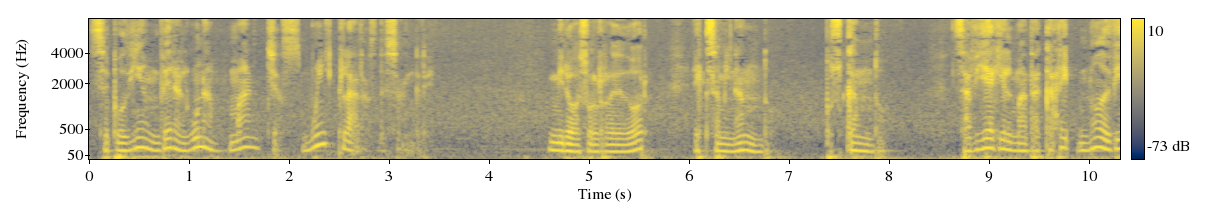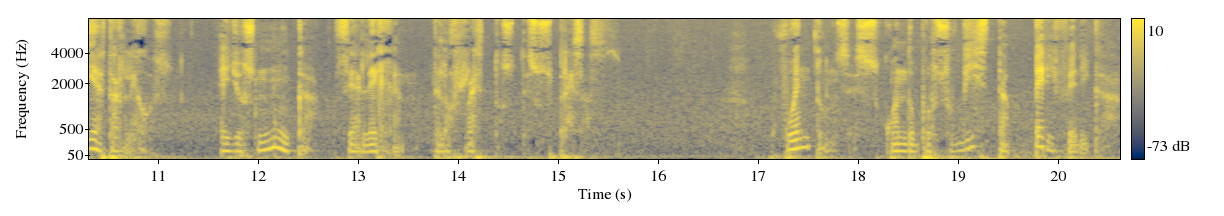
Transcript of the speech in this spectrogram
Se podían ver algunas manchas muy claras de sangre. Miró a su alrededor, examinando, buscando. Sabía que el Matacarip no debía estar lejos. Ellos nunca se alejan de los restos de sus presas. Fue entonces cuando por su vista periférica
